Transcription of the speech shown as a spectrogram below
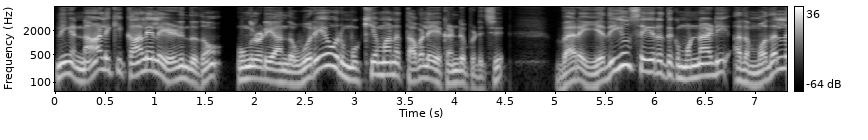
நீங்க நாளைக்கு காலையில எழுந்ததும் உங்களுடைய அந்த ஒரே ஒரு முக்கியமான தவளையை கண்டுபிடிச்சு வேற எதையும் செய்யறதுக்கு முன்னாடி அதை முதல்ல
